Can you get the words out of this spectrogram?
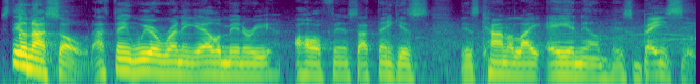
Still not sold. I think we are running elementary offense. I think it's it's kind of like A and M. It's basic.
